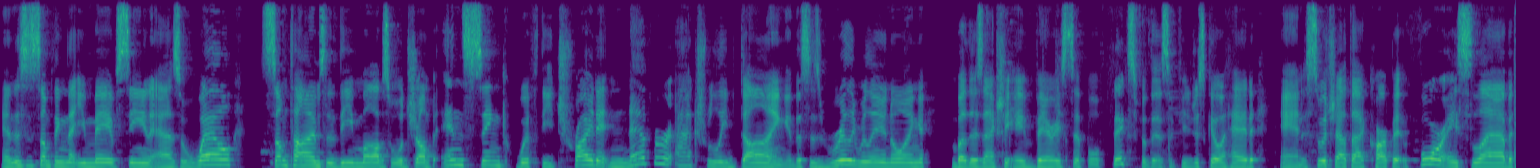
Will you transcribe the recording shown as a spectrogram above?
and this is something that you may have seen as well. Sometimes the mobs will jump in sync with the trident never actually dying. This is really, really annoying but there's actually a very simple fix for this. If you just go ahead and switch out that carpet for a slab,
